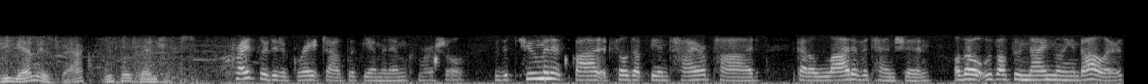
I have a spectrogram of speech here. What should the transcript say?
GM is back with a vengeance. Chrysler did a great job with the Eminem commercial. It was a two-minute spot. It filled up the entire pod. It got a lot of attention. Although it was also nine million dollars,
